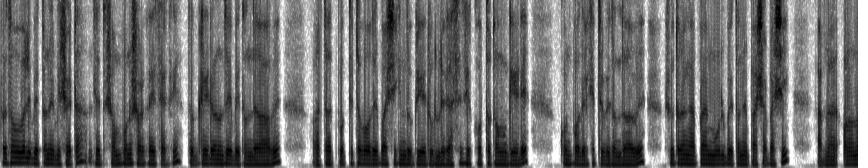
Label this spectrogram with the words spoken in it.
প্রথমে বলি বেতনের বিষয়টা, যেহেতু সম্পূর্ণ সরকারি চাকরি, তো গ্রেড অনুযায়ী বেতন দেওয়া হবে। অর্থাৎ প্রত্যেকটা পদের পাশে কিন্তু গ্রেড উল্লেখ আছে যে কততম গ্রেডে কোন পদের ক্ষেত্রে বেতন দেওয়া হবে। সুতরাং আপনার মূল বেতনের পাশাপাশি আপনার অন্যান্য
